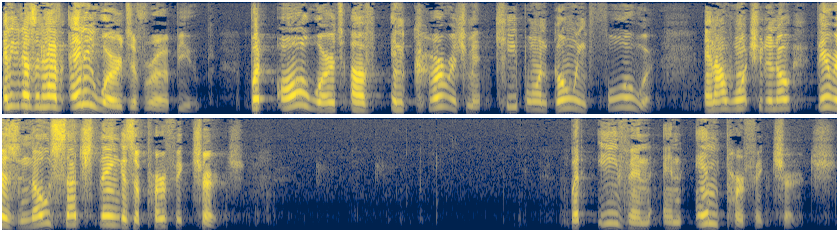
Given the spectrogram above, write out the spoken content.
And he doesn't have any words of rebuke, but all words of encouragement. Keep on going forward. And I want you to know there is no such thing as a perfect church. But even an imperfect church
